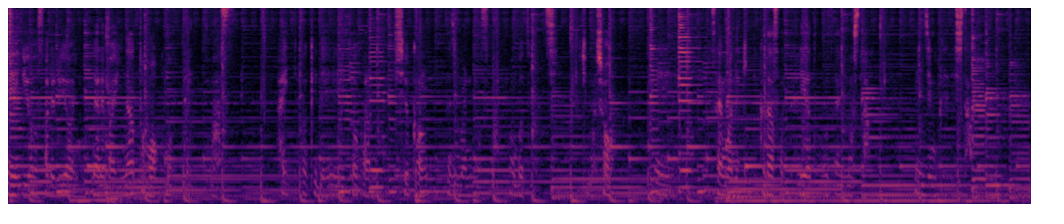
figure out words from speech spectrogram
えー、利用されるようになればいいなとも思っています。はい、というわけで今日から1週間始まりますが、ま、ぼちぼちいきましょう。えー、最後まで聞いてくださってありがとうございました。えー、じんぺいでした。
